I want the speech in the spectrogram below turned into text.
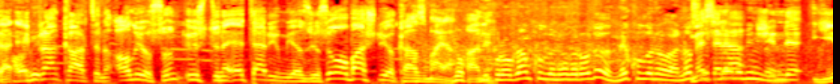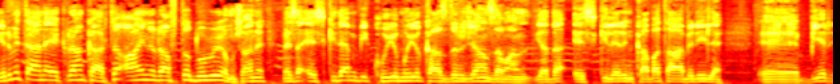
Yani Abi- ekran kartını alıyorsun, üstüne Ethereum yazıyorsun, o başlıyor kazmaya. Yok hani. bir program kullanıyorlar orada da ne kullanıyorlar nasıl Mesela şimdi 20 tane ekran kartı aynı rafta doluyormuş. Hani mesela eskiden bir kuyu muyu kazdıracağın zaman ya da eskilerin kaba tabiriyle e, bir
